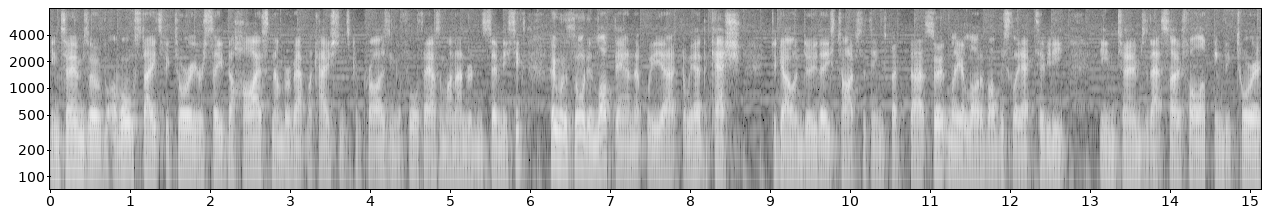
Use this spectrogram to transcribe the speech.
in terms of, of all states, Victoria received the highest number of applications, comprising of 4,176. Who would have thought in lockdown that we uh, that we had the cash to go and do these types of things? But uh, certainly a lot of obviously activity in terms of that. So following Victoria,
